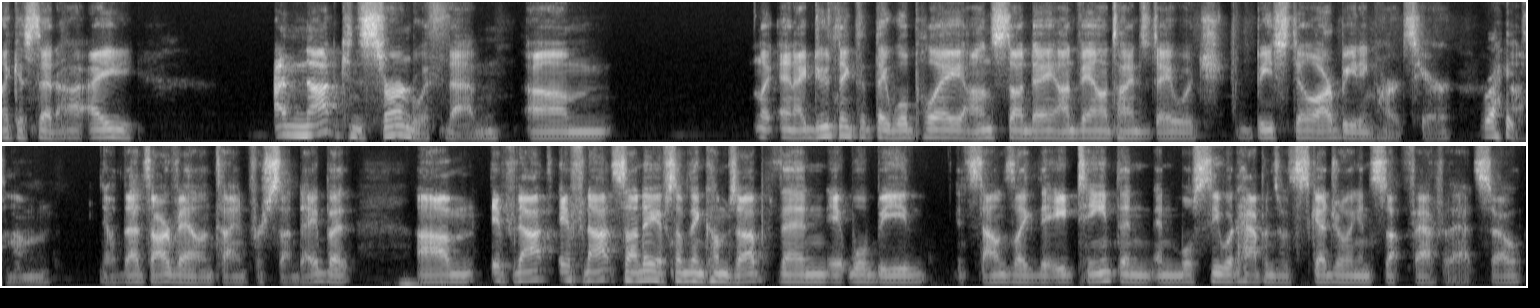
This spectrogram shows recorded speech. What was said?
like I said, I, I am not concerned with them. Um, like, and I do think that they will play on Sunday on Valentine's Day, which be still our beating hearts here. Right. Um, you know that's our Valentine for Sunday. But um, if not, if not Sunday, if something comes up, then it will be. It sounds like the 18th, and and we'll see what happens with scheduling and stuff after that. So,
